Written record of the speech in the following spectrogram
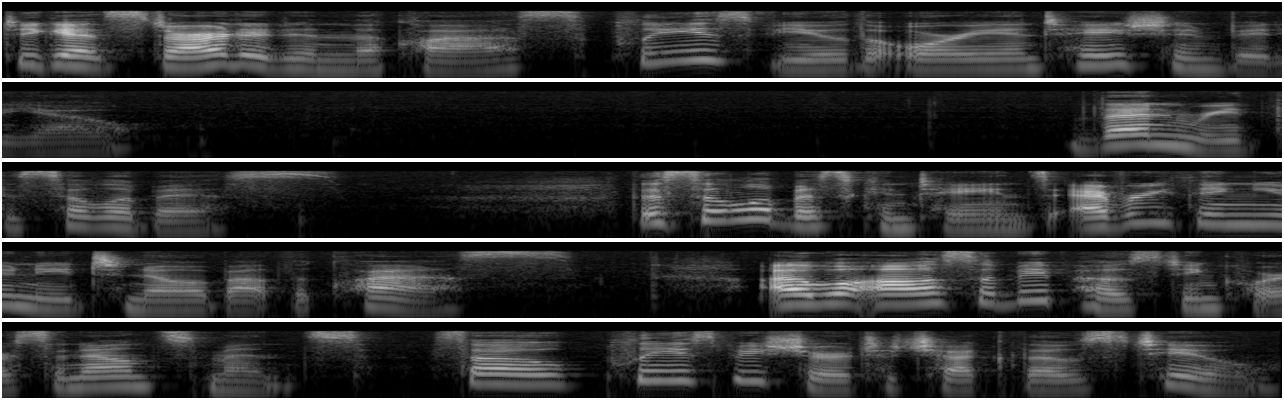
To get started in the class, please view the orientation video. Then read the syllabus. The syllabus contains everything you need to know about the class. I will also be posting course announcements, so please be sure to check those too.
